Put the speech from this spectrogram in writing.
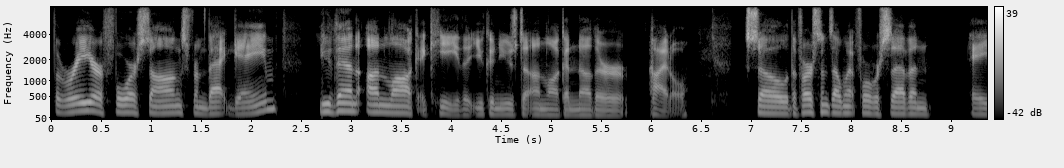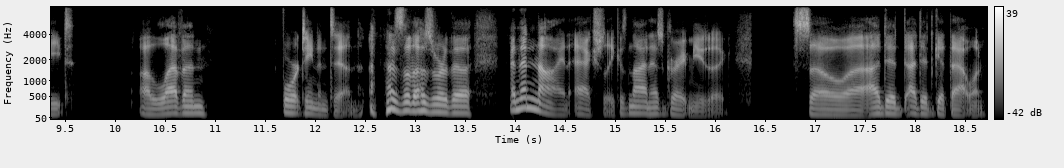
three or four songs from that game, you then unlock a key that you can use to unlock another title. So the first ones I went for were seven, eight, 11, 14, and 10. so those were the, and then nine actually, because nine has great music. So uh, I did, I did get that one.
